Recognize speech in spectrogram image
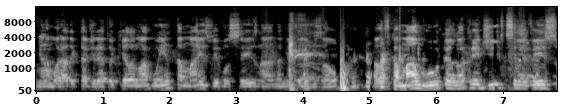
Minha namorada que tá direto aqui, ela não aguenta mais ver vocês na, na minha televisão. Ela fica maluca, eu não acredito que você vai ver isso.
